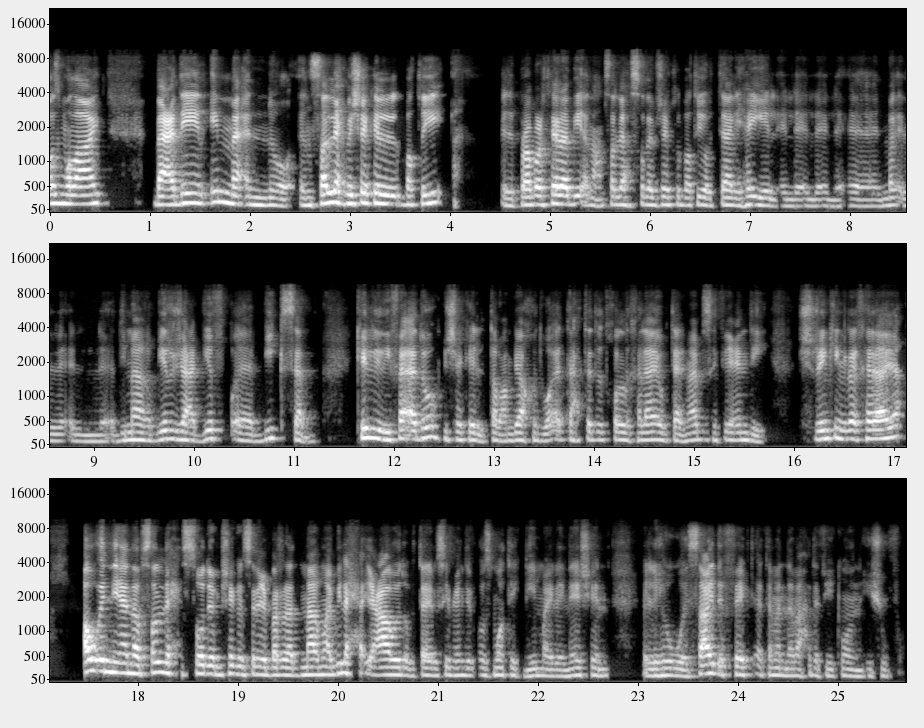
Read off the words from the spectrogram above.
osmolyte بعدين إما إنه نصلح بشكل بطيء ال proper therapy أنا عم صلح الصوديوم بشكل بطيء وبالتالي هي الدماغ بيرجع بيكسب كل اللي فقده بشكل طبعا بياخذ وقت لحتى تدخل الخلايا وبالتالي ما بصير في عندي shrinking للخلايا أو إني أنا بصلح الصوديوم بشكل سريع برا الدماغ ما بيلحق يعاود وبالتالي بصير عندي ال osmotic demyelination اللي هو side effect أتمنى ما حدا فيكم يشوفه.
